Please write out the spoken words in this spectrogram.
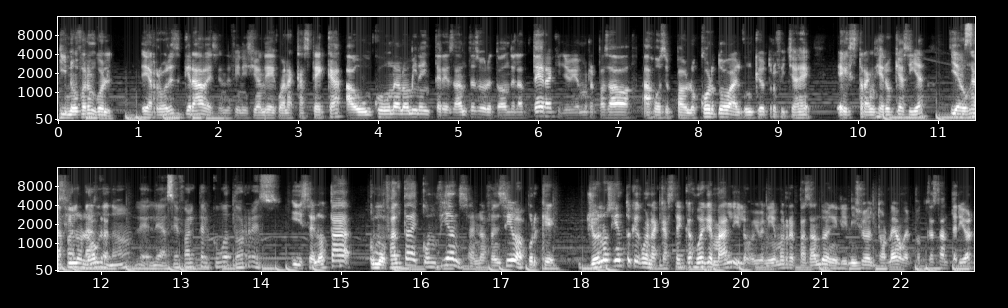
y no fueron gol. Errores graves en definición de Guanacasteca, aún con una nómina interesante, sobre todo en delantera, que ya habíamos repasado a José Pablo Córdoba, algún que otro fichaje extranjero que hacía, y aún así lo logra. ¿no? Le, le hace falta el Cubo Torres. Y se nota como falta de confianza en la ofensiva, porque yo no siento que Guanacasteca juegue mal y lo veníamos repasando en el inicio del torneo, en el podcast anterior,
